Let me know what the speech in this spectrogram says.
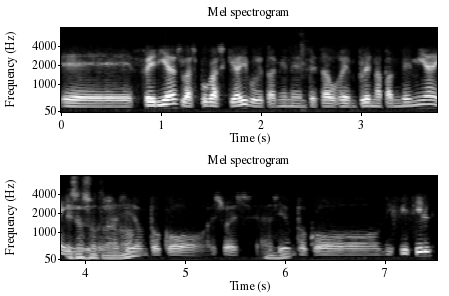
ferias, las pocas que hay, porque también he empezado en plena pandemia y Esa pues, ha sido un poco, eso es, ha sido un poco difícil,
